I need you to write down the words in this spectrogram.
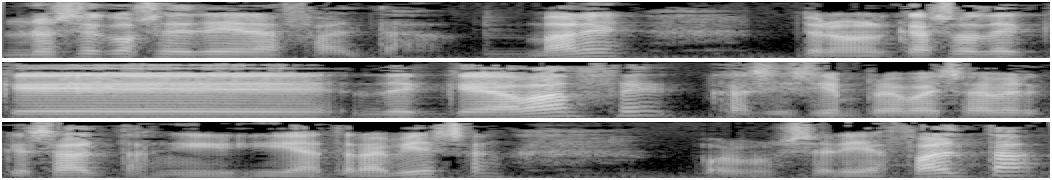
no se considera falta, ¿vale? Pero en el caso de que, de que avance, casi siempre vais a ver que saltan y, atraviesan, pues sería falta.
